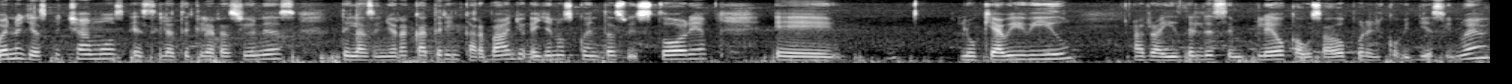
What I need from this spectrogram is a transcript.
Bueno, ya escuchamos las declaraciones de la señora Catherine Carballo. Ella nos cuenta su historia, eh, lo que ha vivido a raíz del desempleo causado por el COVID-19.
